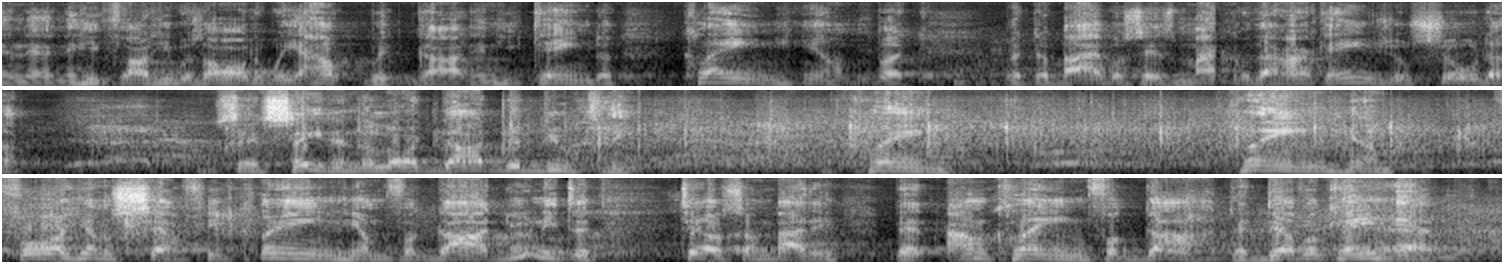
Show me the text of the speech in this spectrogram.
And then he thought he was all the way out with God and he came to claim him. But, but the Bible says Michael the archangel showed up and said, Satan, the Lord God rebuked thee. Claim, claim him for himself. He claimed him for God. You need to tell somebody that I'm claimed for God. The devil can't have me.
